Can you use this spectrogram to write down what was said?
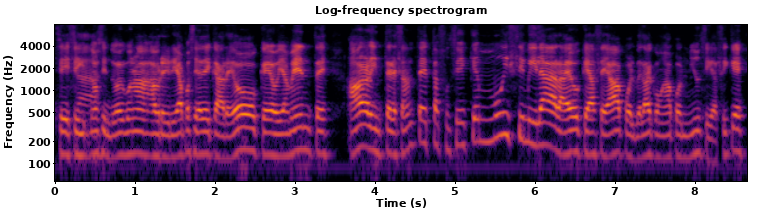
sí, no, sin duda alguna abriría posibilidad de karaoke, obviamente. Ahora, lo interesante de esta función es que es muy similar a algo que hace Apple, ¿verdad? Con Apple Music. Así que,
